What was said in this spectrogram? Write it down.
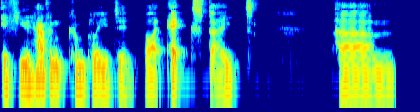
if you haven't completed by X date, um,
